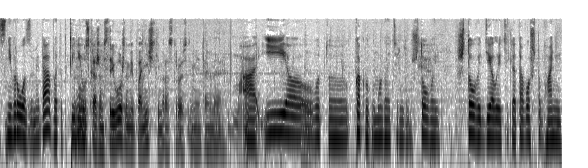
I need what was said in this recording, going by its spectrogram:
с неврозами, да, в этот ну, период. Ну, скажем, с тревожными, паническими расстройствами и так далее. А, и э, вот э, как вы помогаете людям? Что вы, что вы делаете для того, чтобы они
